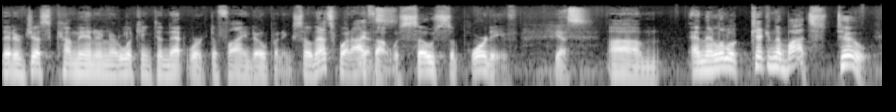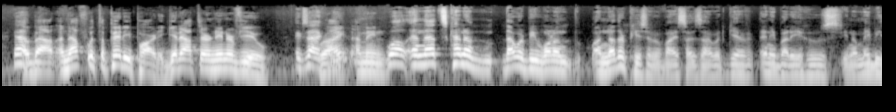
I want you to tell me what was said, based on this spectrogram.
that have just come in and are looking to network to find openings. So that's what I Yes. thought was so supportive. Yes. Um, and then a little kick in the butts too Yeah. about enough with the pity party. Get out there and interview. Exactly. Right. I mean, well, and that's kind of that would be one of another piece of advice as I would give anybody who's you know maybe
